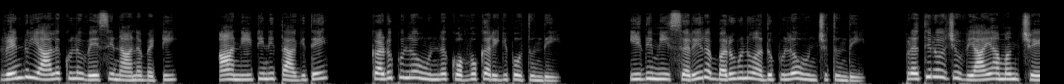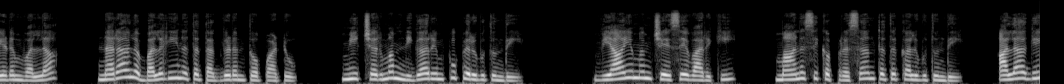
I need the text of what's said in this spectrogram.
రెండు యాలకులు వేసి నానబెట్టి ఆ నీటిని తాగితే కడుపులో ఉన్న కొవ్వు కరిగిపోతుంది. ఇది మీ శరీర బరువును అదుపులో ఉంచుతుంది. ప్రతిరోజు వ్యాయామం చేయడం వల్ల నరాల బలహీనత తగ్గడంతో పాటు మీ చర్మం నిగారింపు పెరుగుతుంది. వ్యాయామం చేసేవారికి మానసిక ప్రశాంతత కలుగుతుంది. అలాగే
